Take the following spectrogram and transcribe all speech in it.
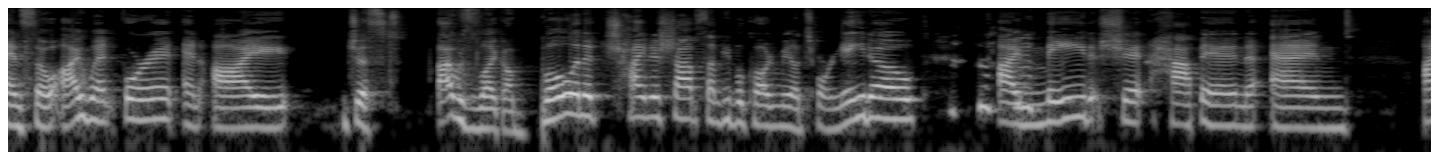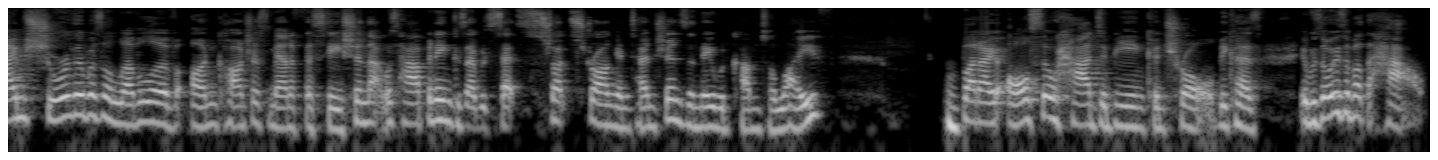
And so I went for it and I just, I was like a bull in a china shop. Some people called me a tornado. I made shit happen and I'm sure there was a level of unconscious manifestation that was happening because I would set such strong intentions and they would come to life. But I also had to be in control because it was always about the how.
